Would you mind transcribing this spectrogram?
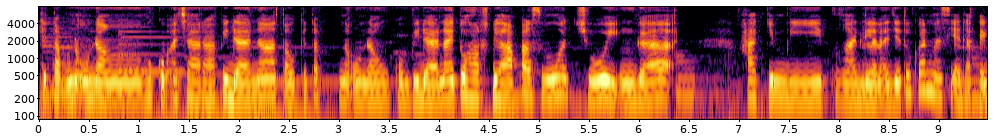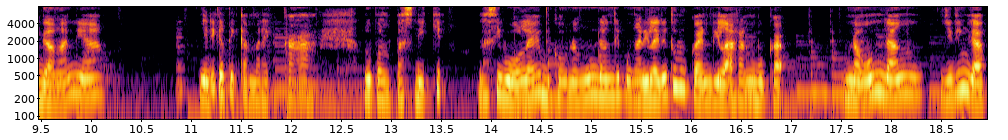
kitab undang-undang hukum acara pidana atau kitab undang-undang hukum pidana itu harus dihafal semua cuy. Enggak. Hakim di pengadilan aja tuh kan masih ada pegangannya. Jadi ketika mereka lupa-lupa sedikit masih boleh buka undang-undang. Di pengadilan itu bukan dilarang buka undang-undang. Jadi nggak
